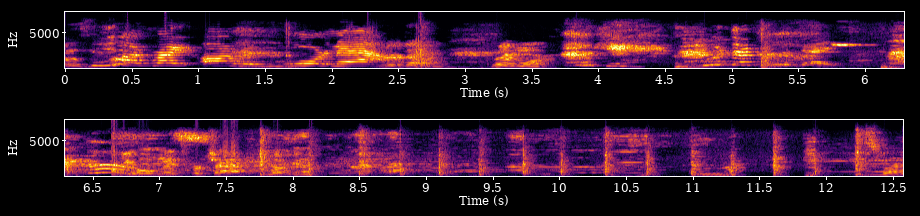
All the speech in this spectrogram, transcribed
was. My right arm is worn out. You're done. No more. Okay. We're done for the day. You hold this for trap, Logan. This way.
